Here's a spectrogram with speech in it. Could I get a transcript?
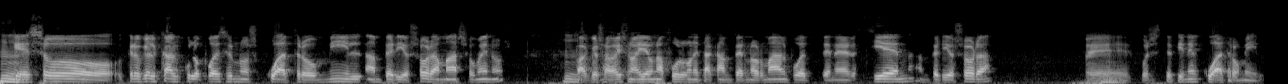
mm. que eso, creo que el cálculo puede ser unos 4.000 amperios hora más o menos. Para que os hagáis una idea, una furgoneta camper normal puede tener 100 amperios hora, pues, pues este tiene 4.000.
